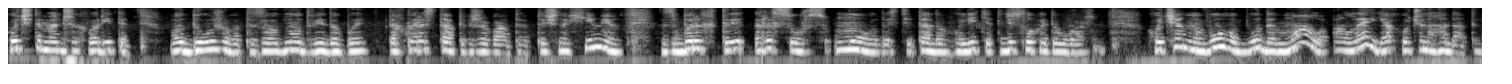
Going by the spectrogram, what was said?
Хочете менше хворіти, одужувати за одну-дві доби та перестати вживати аптечну хімію, зберегти ресурс молодості та довголіття. Тоді слухайте уважно. Хоча нового буде мало, але я хочу нагадати,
